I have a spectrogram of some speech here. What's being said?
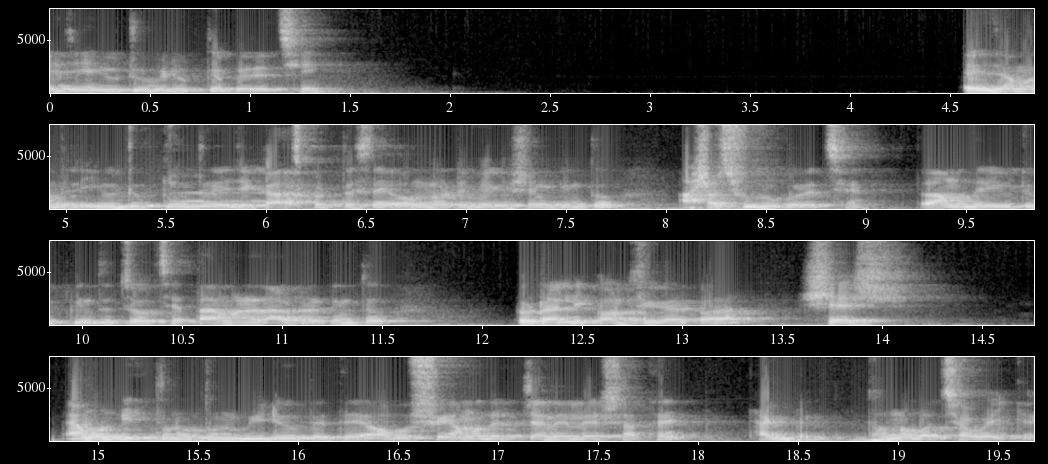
এই যে ইউটিউবে ঢুকতে পেরেছি। এই যে আমাদের ইউটিউব কিন্তু এই যে কাজ করতেছে এবং নোটিফিকেশন কিন্তু আসা শুরু করেছে। তো আমাদের ইউটিউব কিন্তু চলছে, তার মানে রাউটার কিন্তু টোটালি কনফিগার করা শেষ। এমন নিত্য নতুন ভিডিও পেতে অবশ্যই আমাদের চ্যানেলের সাথে থাকবেন। ধন্যবাদ সবাইকে।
